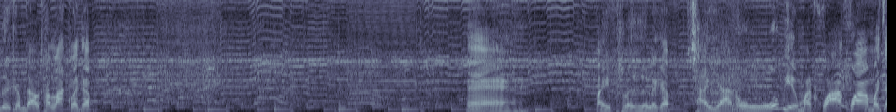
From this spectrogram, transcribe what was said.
เลยกำดาวทะลักแล้วครับแหมไปเผลอเลยครับชายยานโอ้โหเบี่ยงหมัดขวาคว้างมาจาก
